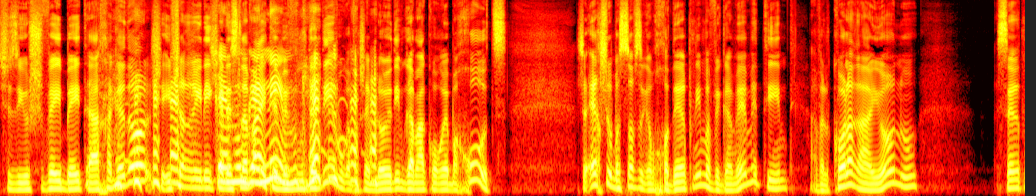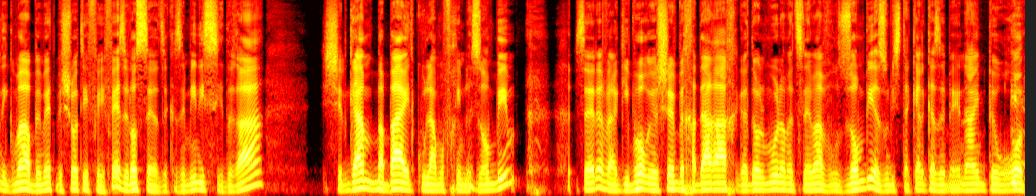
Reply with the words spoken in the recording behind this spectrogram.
שזה יושבי בית האח הגדול, שאי אפשר הרי להיכנס לבית, הם מבודדים, עכשיו, הם לא יודעים גם מה קורה בחוץ. עכשיו, איכשהו בסוף זה גם חודר פנימה, וגם הם מתים, אבל כל הרעיון הוא, הסרט נגמר באמת בשוט יפהפה, זה לא סרט, זה כזה מיני סדרה, של גם בבית כולם הופכים לזומבים, בסדר? והגיבור יושב בחדר האח הגדול מול המצלמה והוא זומבי, אז הוא מסתכל כזה בעיניים פעורות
